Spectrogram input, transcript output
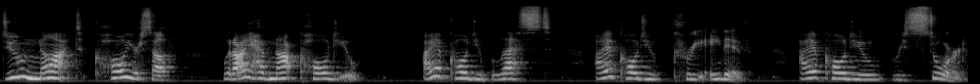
Do not call yourself what I have not called you. I have called you blessed. I have called you creative. I have called you restored.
